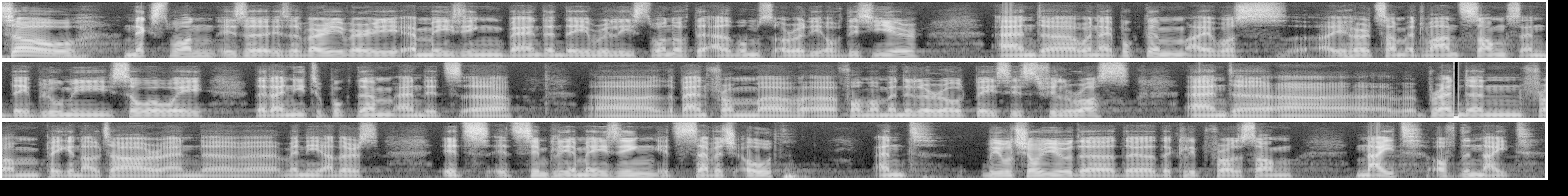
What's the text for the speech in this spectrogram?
So next one is a is a very very amazing band, and they released one of the albums already of this year. And uh, when I booked them, I was I heard some advanced songs, and they blew me so away that I need to book them. And it's uh, uh, the band from uh, uh, former Manilla Road bassist Phil Ross and uh, Brandon from Pagan Altar and many others. It's it's simply amazing. It's Savage Oath, and we will show you the the, the clip for the song "Night of the Night."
